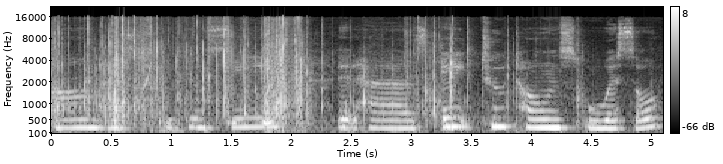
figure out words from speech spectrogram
um, as you can see it has eight two-tones whistle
